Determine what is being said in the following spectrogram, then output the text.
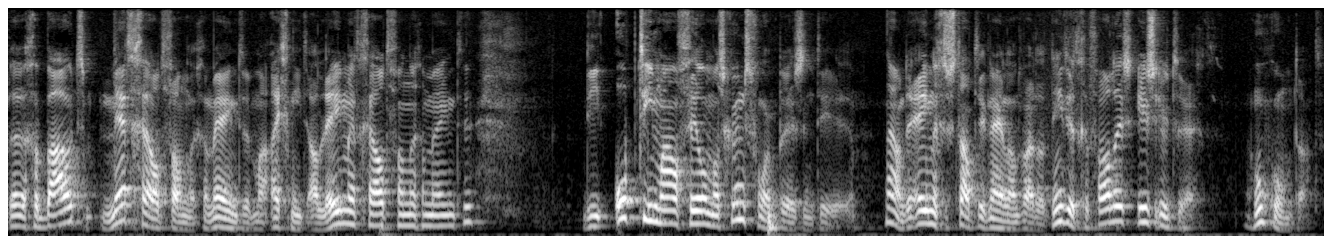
eh, gebouwd met geld van de gemeente, maar echt niet alleen met geld van de gemeente die optimaal film als kunstvorm presenteren. Nou, de enige stad in Nederland waar dat niet het geval is, is Utrecht. Hoe komt dat?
